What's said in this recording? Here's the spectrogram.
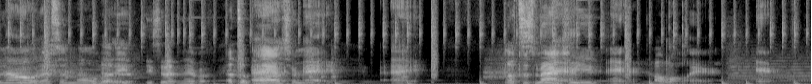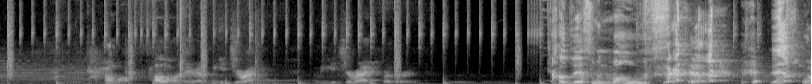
no, that's a no, buddy. You see that thing, bro? That's a pass for me. Hey, hey. That's a smash for you. Air. Hold on, air. Air. Hold on. Hold on, air. Let me get you right. Let me get you right, brother. Oh, this one moves. this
